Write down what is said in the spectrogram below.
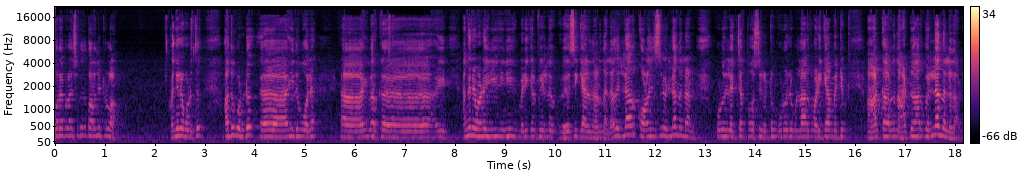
കുറേ പ്രാവശ്യം ഇത് പറഞ്ഞിട്ടുള്ളതാണ് അങ്ങനെ കൊടുത്ത് അതുകൊണ്ട് ഇതുപോലെ ഇവർക്ക് അങ്ങനെ വേണം ഇനി ഇനി മെഡിക്കൽ ഫീൽഡ് വികസിക്കാനെന്നാണ് നല്ലത്. അത് എല്ലാവർക്കും കോളേജസിനും എല്ലാം നല്ലതാണ്. കൂടുതൽ ലെക്ചർ പോസ്റ്റ് കിട്ടും കൂടുതൽ പിള്ളേർക്ക് പഠിക്കാൻ പറ്റും ആൾക്കാർക്ക് നാട്ടുകാർക്കും എല്ലാം നല്ലതാണ്.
